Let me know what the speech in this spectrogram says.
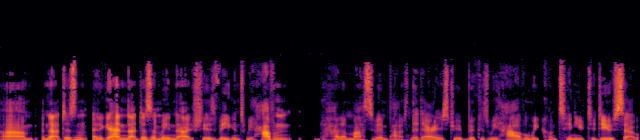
Um, and that doesn't, and again, that doesn't mean that actually as vegans we haven't had a massive impact in the dairy industry because we have and we continue to do so.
